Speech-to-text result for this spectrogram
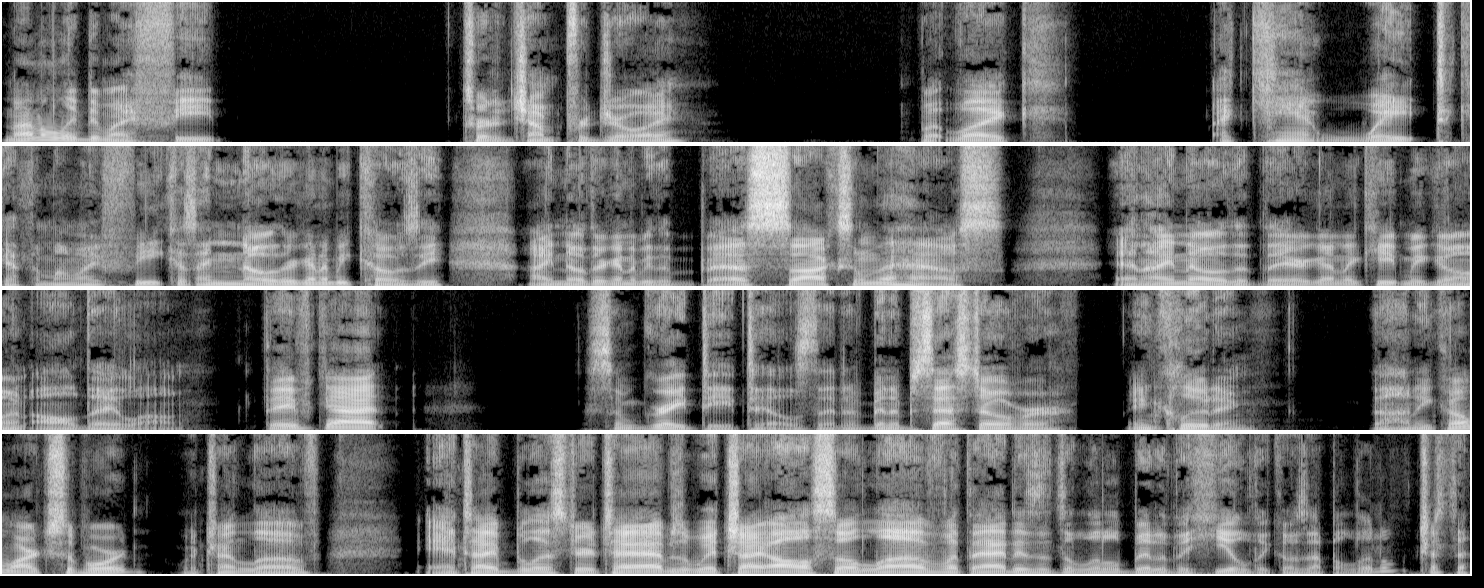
not only do my feet sort of jump for joy, but like I can't wait to get them on my feet because I know they're going to be cozy. I know they're going to be the best socks in the house. And I know that they're going to keep me going all day long. They've got some great details that have been obsessed over, including the honeycomb arch support, which I love, anti blister tabs, which I also love. What that is, it's a little bit of the heel that goes up a little, just a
